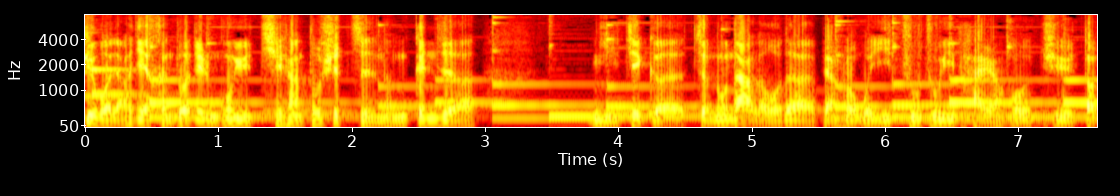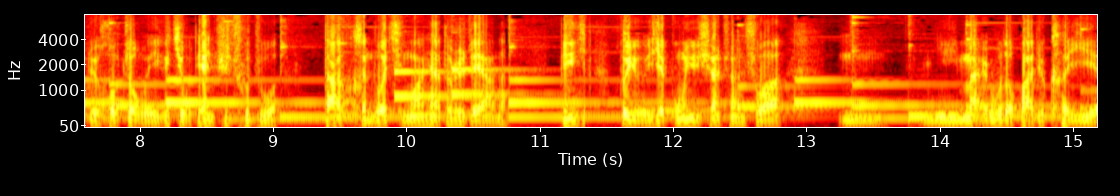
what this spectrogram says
据我了解，很多这种公寓其实上都是只能跟着你这个整栋大楼的，比方说我一租租一排，然后去到最后作为一个酒店去出租，但很多情况下都是这样的。并且会有一些公寓宣传说，嗯，你买入的话就可以，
